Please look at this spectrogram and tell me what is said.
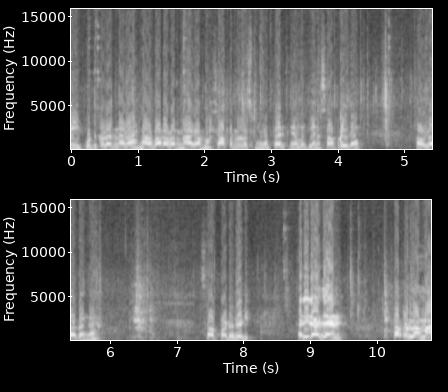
நெய் போட்டு கலர்னால. நான் வர வரன்னு ஆகாமல் சாப்பாடு நல்லா ஸ்மூத்தாக இருக்குங்க. மத்தியானம் சாப்பிடையில அவ்வளோதாங்க சாப்பாடு ரெடி ஹரிராஜன் சாப்பிடலாமா?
